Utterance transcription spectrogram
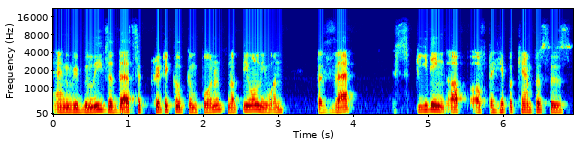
and we believe that that's a critical component, not the only one, but that speeding up of the hippocampus's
